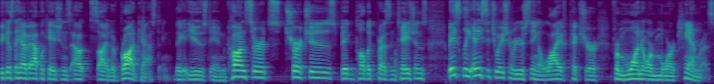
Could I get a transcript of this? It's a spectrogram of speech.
because they have applications outside of broadcasting. They get used in concerts, churches, big public presentations, basically any situation where you're seeing a live picture from one or more cameras.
